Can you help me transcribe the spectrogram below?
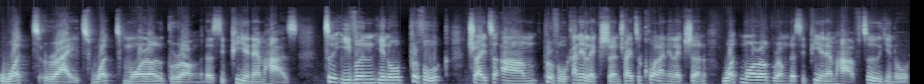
what right, what moral ground does the PNM has to even, you know, provoke, try to um, provoke an election, try to call an election? What moral ground does the PNM have to, you know,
